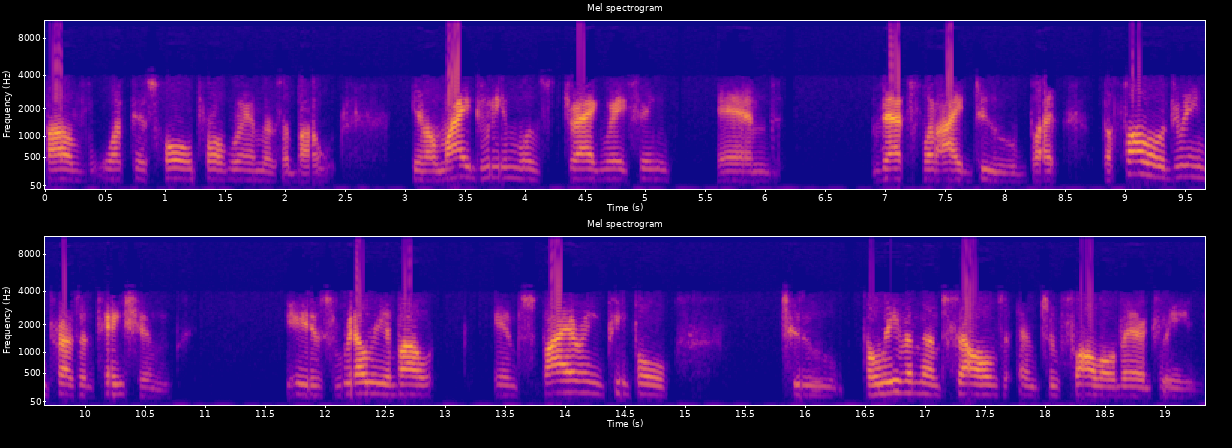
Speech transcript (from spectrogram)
of what this whole program is about. You know, my dream was drag racing, and that's what I do. But the Follow Dream presentation is really about inspiring people to believe in themselves and to follow their dreams,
